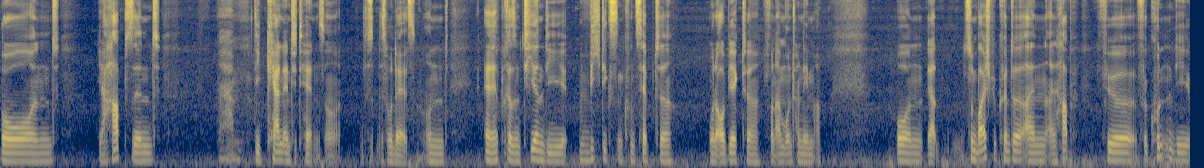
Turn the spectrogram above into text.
Und ja, Hubs sind ähm, die Kernentitäten so, des, des Modells und repräsentieren die wichtigsten Konzepte oder Objekte von einem Unternehmen ab. Und ja, zum Beispiel könnte ein, ein Hub für, für Kunden die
